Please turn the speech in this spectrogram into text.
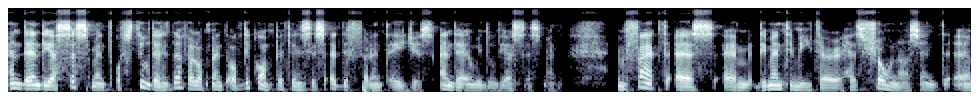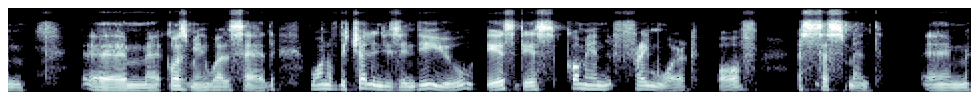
and then the assessment of students' development of the competencies at different ages, and then we do the assessment. In fact, as um, the Mentimeter has shown us, and um, um, Cosmin well said, one of the challenges in the EU is this common framework of assessment um,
